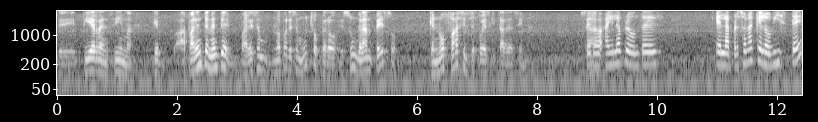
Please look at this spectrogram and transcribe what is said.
de tierra encima, que aparentemente parece no parece mucho, pero es un gran peso que no fácil te puedes quitar de encima. Pero ahí la pregunta es, ¿en la persona que lo viste,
